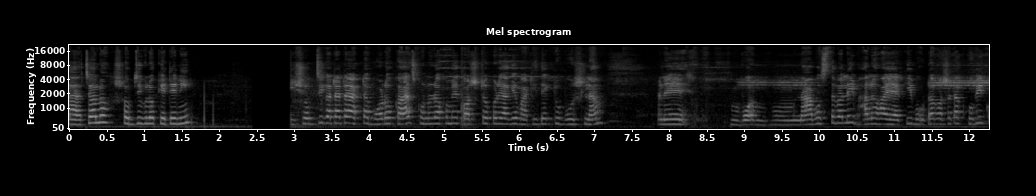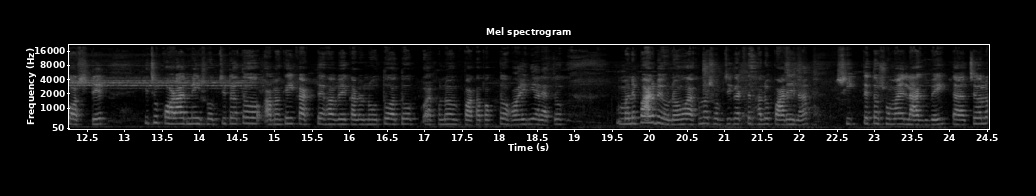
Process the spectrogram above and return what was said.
তা চলো সবজিগুলো কেটে নিই। এই সবজি কাটাটা একটা বড় কাজ। কোনো রকমের কষ্ট করে আগে মাটিতে একটু বসলাম। মানে না বসতে পারলেই ভালো হয় আর কি। ওটা বসাটা খুবই কষ্টের। কিছু করার নেই, সবজিটা তো আমাকেই কাটতে হবে, কারণ ও তো অত এখনও পাকাপোক্ত হয়নি আর এত মানে পারবেও না, ও এখনও সবজি কাটতে ভালো পারে না। শিখতে তো সময় লাগবেই। তা চলো,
